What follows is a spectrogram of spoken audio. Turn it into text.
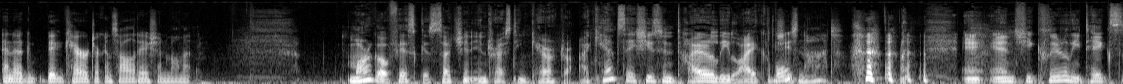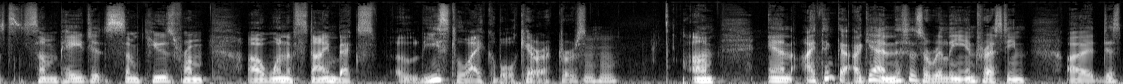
and a big character consolidation moment. Margot Fisk is such an interesting character. I can't say she's entirely likable. She's not. and, and, she clearly takes some pages, some cues from uh, one of Steinbeck's least likable characters. Mm-hmm. Um, and I think that, again, this is a really interesting uh, dis-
